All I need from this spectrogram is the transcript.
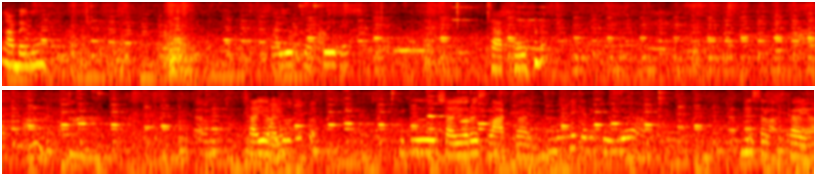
ngambil gue Sayur jago ya jago sayur ya itu sayurnya selada ya. Ini kari juga. ini selada ya.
